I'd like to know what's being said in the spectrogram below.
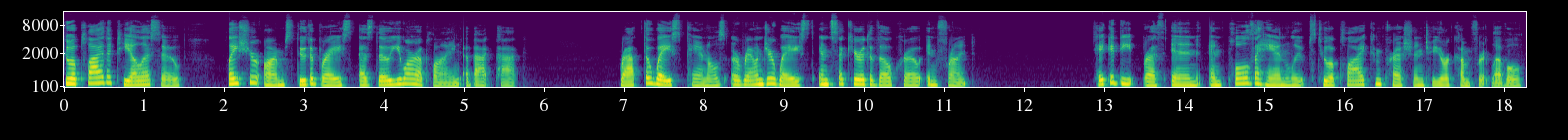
To apply the TLSO, Place your arms through the brace as though you are applying a backpack. Wrap the waist panels around your waist and secure the Velcro in front. Take a deep breath in and pull the hand loops to apply compression to your comfort level.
